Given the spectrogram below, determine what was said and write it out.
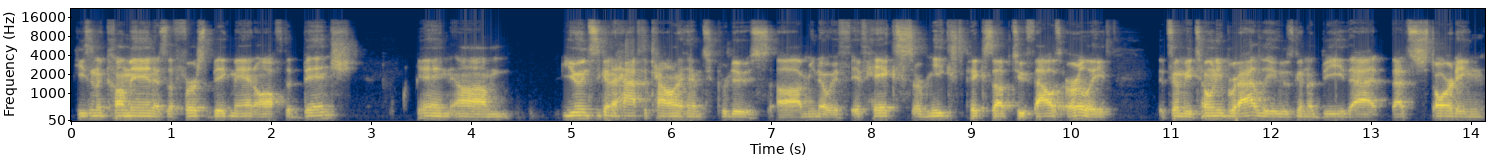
He's going to come in as the first big man off the bench, and um, UNC is going to have to count on him to produce. Um, you know, if if Hicks or Meeks picks up two fouls early, it's going to be Tony Bradley who's going to be that that starting.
